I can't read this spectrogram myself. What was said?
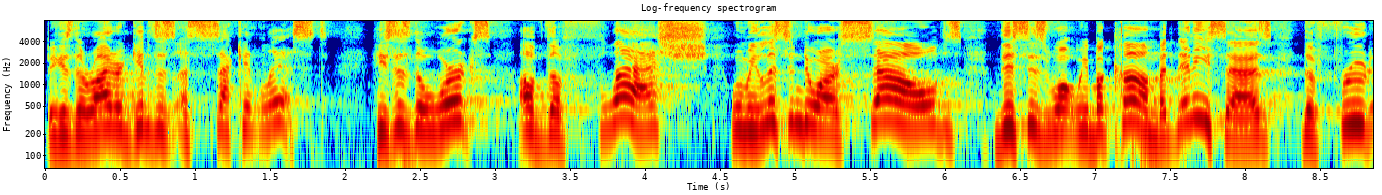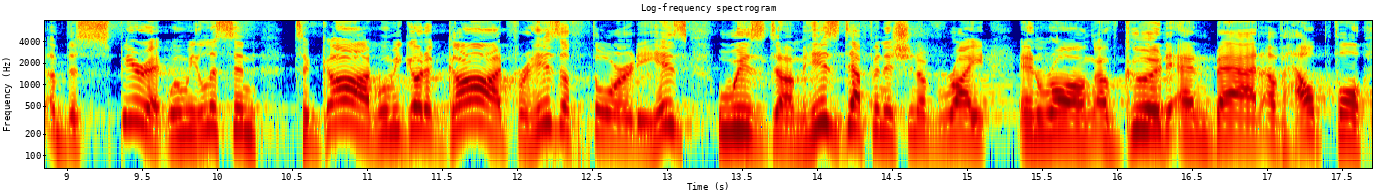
Because the writer gives us a second list. He says, The works of the flesh, when we listen to ourselves, this is what we become. But then he says, The fruit of the Spirit, when we listen to God, when we go to God for His authority, His wisdom, His definition of right and wrong, of good and bad, of helpful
